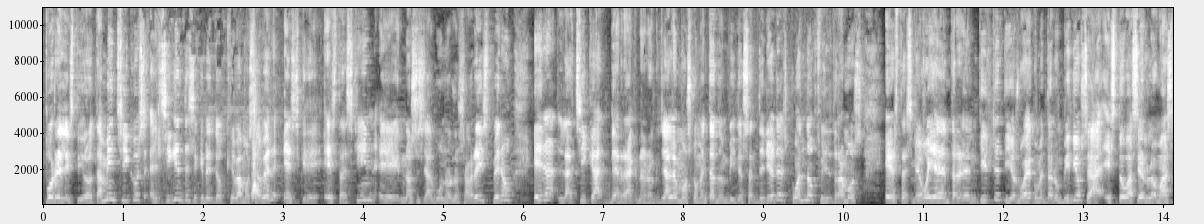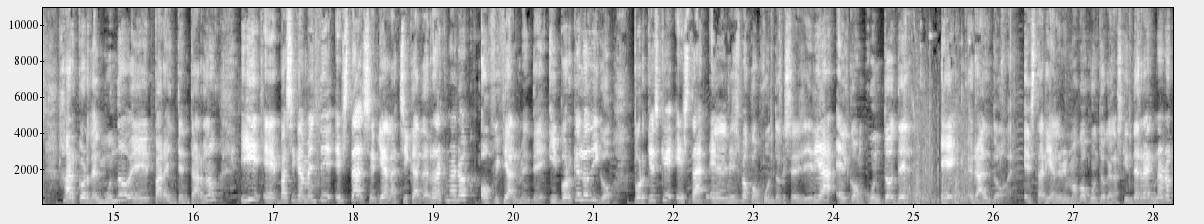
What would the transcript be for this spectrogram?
por el estilo. También chicos, el siguiente secreto que vamos a ver Es que esta skin, eh, no sé si algunos lo sabréis Pero era la chica de Ragnarok. Ya lo hemos comentado en vídeos anteriores cuando filtramos esta skin Me voy a entrar en Tilted y os voy a comentar un vídeo. O sea, esto va a ser lo más hardcore del mundo eh, para intentarlo. Y eh, básicamente esta sería la chica de Ragnarok oficialmente. ¿Y por qué lo digo? Porque es que está en el mismo conjunto Que sería el conjunto del Heraldo. Estaría en el mismo conjunto que la skin de Ragnarok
